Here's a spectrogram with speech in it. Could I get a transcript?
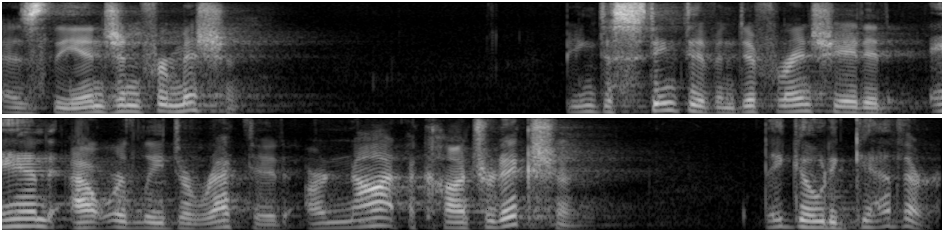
as the engine for mission being distinctive and differentiated and outwardly directed are not a contradiction, they go together.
